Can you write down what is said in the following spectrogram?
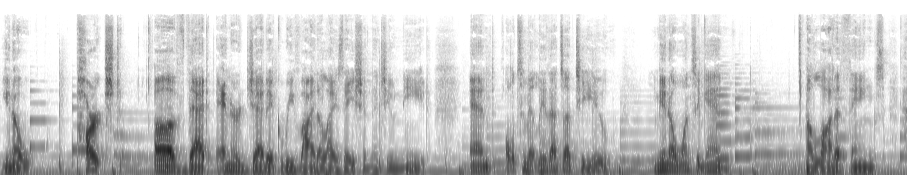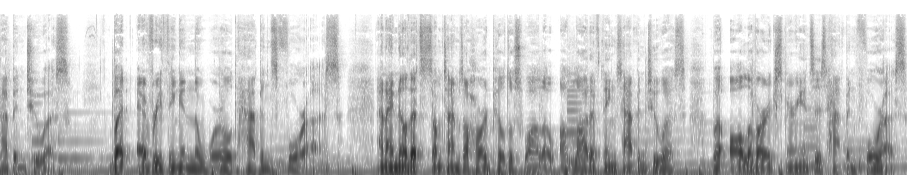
you know, parched of that energetic revitalization that you need. And ultimately, that's up to you. You know, once again, a lot of things happen to us, but everything in the world happens for us. And I know that's sometimes a hard pill to swallow. A lot of things happen to us, but all of our experiences happen for us.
